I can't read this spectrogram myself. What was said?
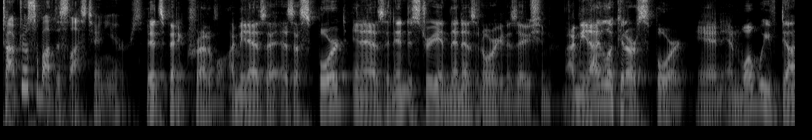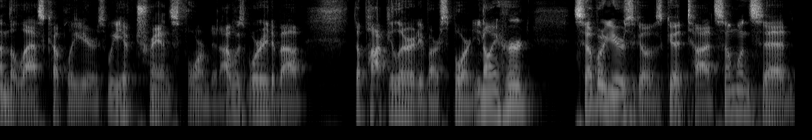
Talk to us about this last 10 years. It's been incredible. I mean, as a, as a sport and as an industry and then as an organization. I mean, I look at our sport and, and what we've done the last couple of years, we have transformed it. I was worried about the popularity of our sport. You know, I heard several years ago, it was good, Todd. Someone said,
